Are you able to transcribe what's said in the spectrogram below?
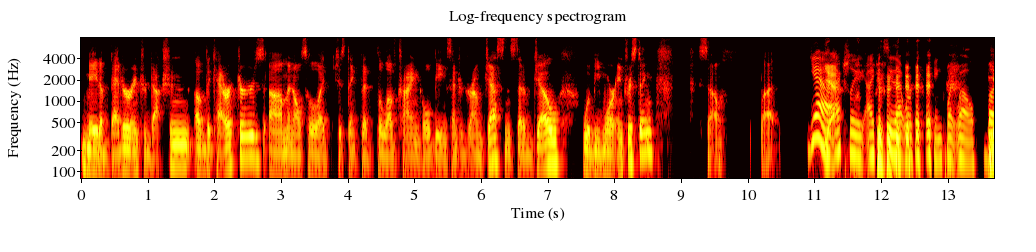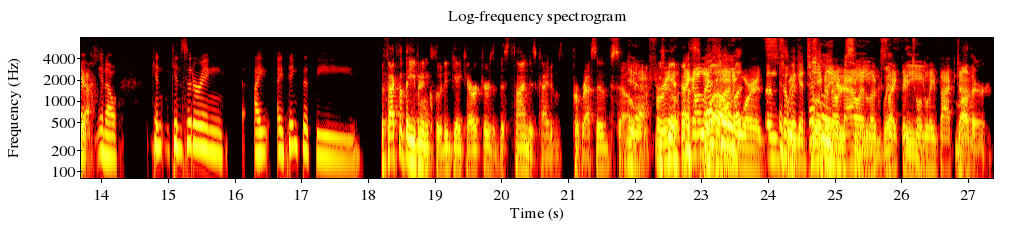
made a better introduction of the characters. Um, and also, I just think that the love triangle being centered around Jess instead of Joe would be more interesting. So, but yeah, yeah. actually, I could see that working quite well. But yeah. you know, con- considering I I think that the the fact that they even included gay characters at this time is kind of progressive. So yeah, for real. I got like well, a lot of words until we get to a later now scene. It looks like they totally backed mother.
